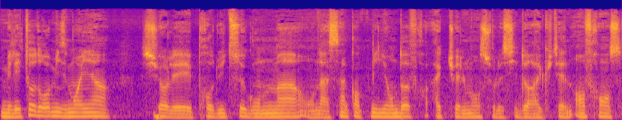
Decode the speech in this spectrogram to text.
mais les taux de remise moyens sur les produits de seconde main, on a 50 millions d'offres actuellement sur le site de Rakuten en France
